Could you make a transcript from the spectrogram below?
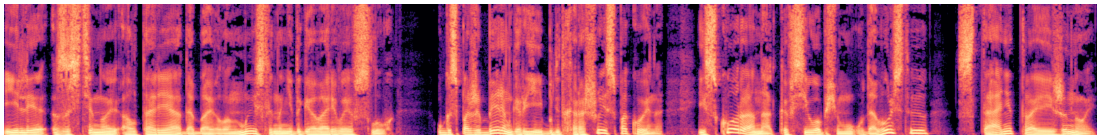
Или за стеной алтаря, добавил он мысленно, не договаривая вслух. У госпожи Берингер ей будет хорошо и спокойно, и скоро она, ко всеобщему удовольствию, станет твоей женой.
